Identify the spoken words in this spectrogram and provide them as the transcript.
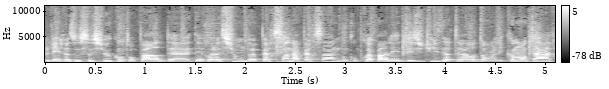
les réseaux sociaux quand on parle de- des relations de personne à personne. Donc on pourrait parler des utilisateurs dans les commentaires.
